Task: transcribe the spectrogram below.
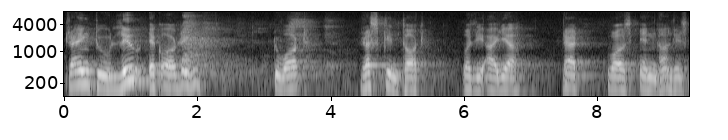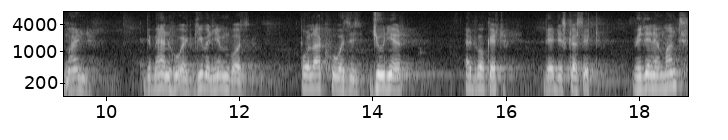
trying to live according to what Ruskin thought was the idea that was in Gandhi's mind. The man who had given him was Polak, who was his junior advocate. They discussed it. Within a month,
